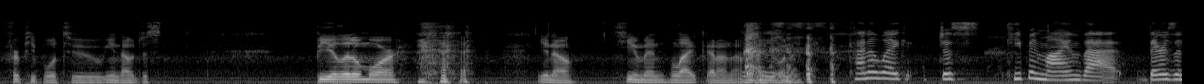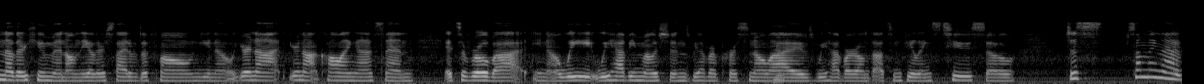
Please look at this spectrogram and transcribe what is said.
for people to, you know, just be a little more, you know, human-like. I don't know how you want to. kind of like just keep in mind that there's another human on the other side of the phone you know you're not you're not calling us and it's a robot you know we we have emotions we have our personal lives we have our own thoughts and feelings too so just something that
